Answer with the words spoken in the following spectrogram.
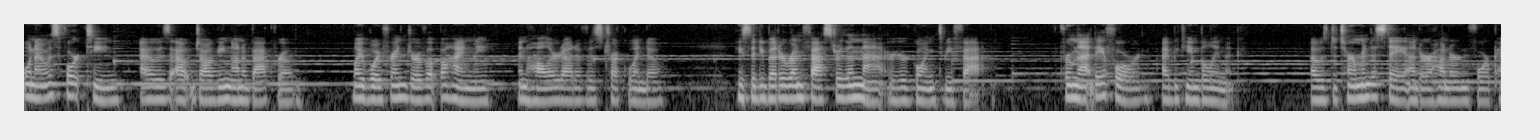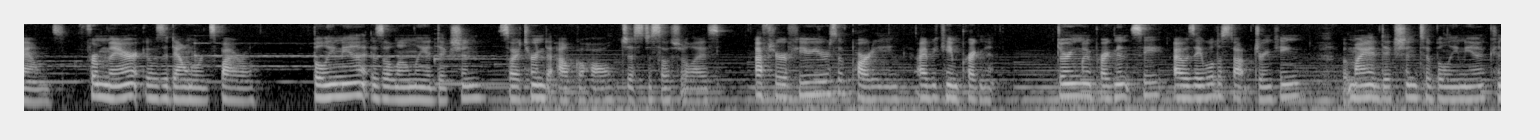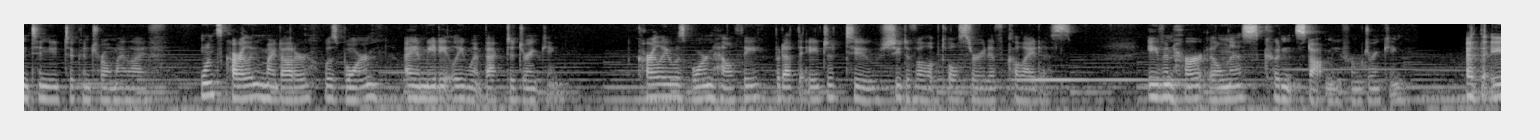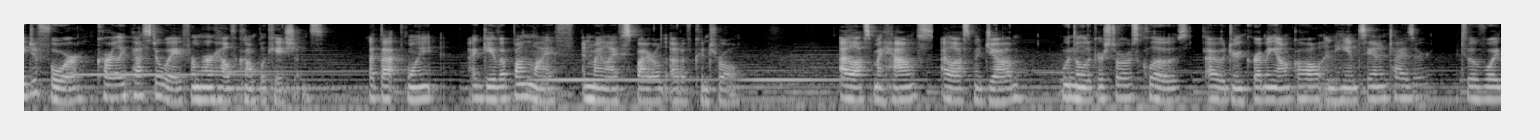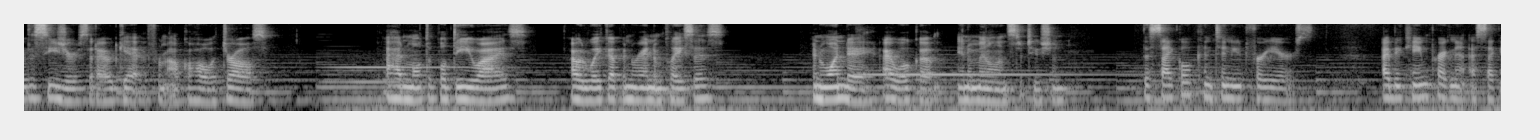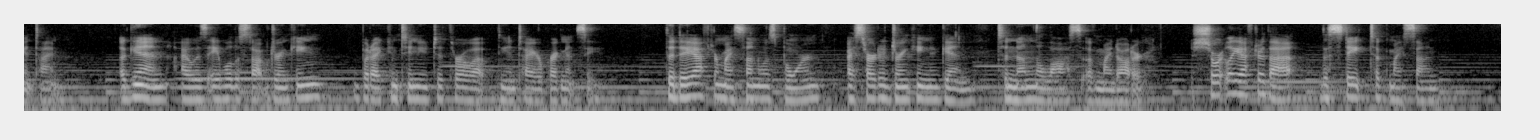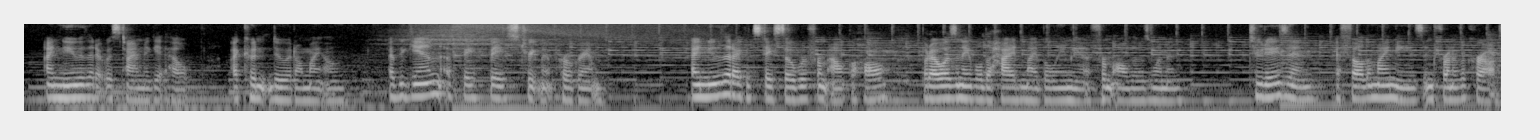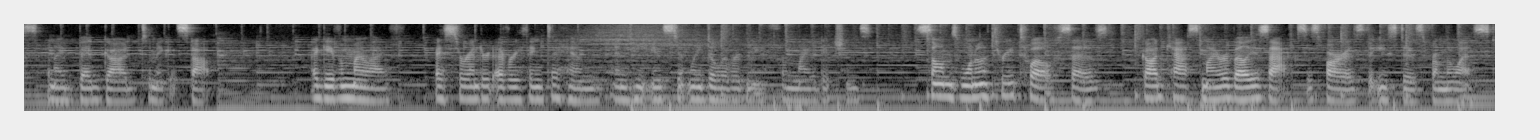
When I was 14, I was out jogging on a back road. My boyfriend drove up behind me and hollered out of his truck window. He said, You better run faster than that or you're going to be fat. From that day forward, I became bulimic. I was determined to stay under 104 pounds. From there, it was a downward spiral. Bulimia is a lonely addiction, so I turned to alcohol just to socialize. After a few years of partying, I became pregnant. During my pregnancy, I was able to stop drinking but my addiction to bulimia continued to control my life. Once Carly, my daughter, was born, I immediately went back to drinking. Carly was born healthy, but at the age of two, she developed ulcerative colitis. Even her illness couldn't stop me from drinking. At the age of four, Carly passed away from her health complications. At that point, I gave up on life and my life spiraled out of control. I lost my house, I lost my job, when the liquor store was closed, I would drink rubbing alcohol and hand sanitizer to avoid the seizures that I would get from alcohol withdrawals. I had multiple DUIs. I would wake up in random places. And one day, I woke up in a mental institution. The cycle continued for years. I became pregnant a second time. Again, I was able to stop drinking, but I continued to throw up the entire pregnancy. The day after my son was born, I started drinking again to numb the loss of my daughter. Shortly after that, the state took my son. I knew that it was time to get help. I couldn't do it on my own. I began a faith-based treatment program. I knew that I could stay sober from alcohol, but I wasn't able to hide my bulimia from all those women. Two days in, I fell to my knees in front of a cross and I begged God to make it stop. I gave him my life. I surrendered everything to Him, and He instantly delivered me from my addictions. Psalms 103:12 says, God casts my rebellious acts as far as the east is from the west.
